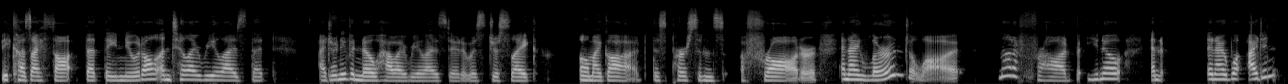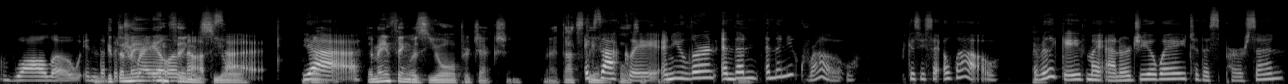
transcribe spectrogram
because I thought that they knew it all until I realized that I don't even know how I realized it. It was just like, oh my God, this person's a fraud or, and I learned a lot. Not a fraud, but you know, and and I I didn't wallow in the the betrayal and the is your upset. right Yeah. the main thing was your projection right that's the Exactly. And you learn and then and then you grow because you say, "Oh wow, I really gave my energy away to this person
